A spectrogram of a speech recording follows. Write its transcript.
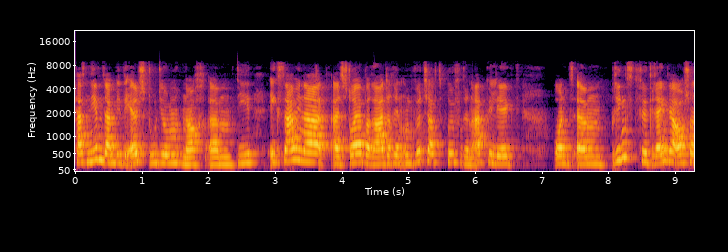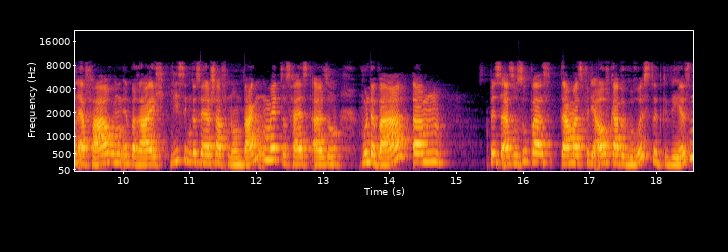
hast neben deinem BWL-Studium noch ähm, die Examina als Steuerberaterin und Wirtschaftsprüferin abgelegt und ähm, bringst für Kränke auch schon Erfahrungen im Bereich Leasinggesellschaften und Banken mit. Das heißt also wunderbar. Ähm, bist also super damals für die Aufgabe gerüstet gewesen.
